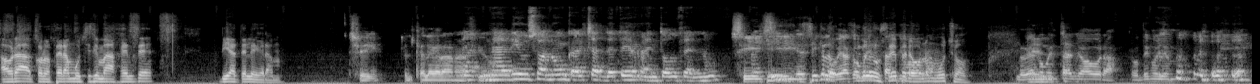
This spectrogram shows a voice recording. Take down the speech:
ahora conocer a muchísima gente vía Telegram. Sí, el Telegram ha Na- sido. Nadie usó nunca el chat de Terra, entonces, ¿no? Sí, sí, sí que lo lo, voy a sí que lo comentar usé, pero ahora. no mucho. Lo voy a El comentar chat- yo ahora. Lo tengo yo en, en-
